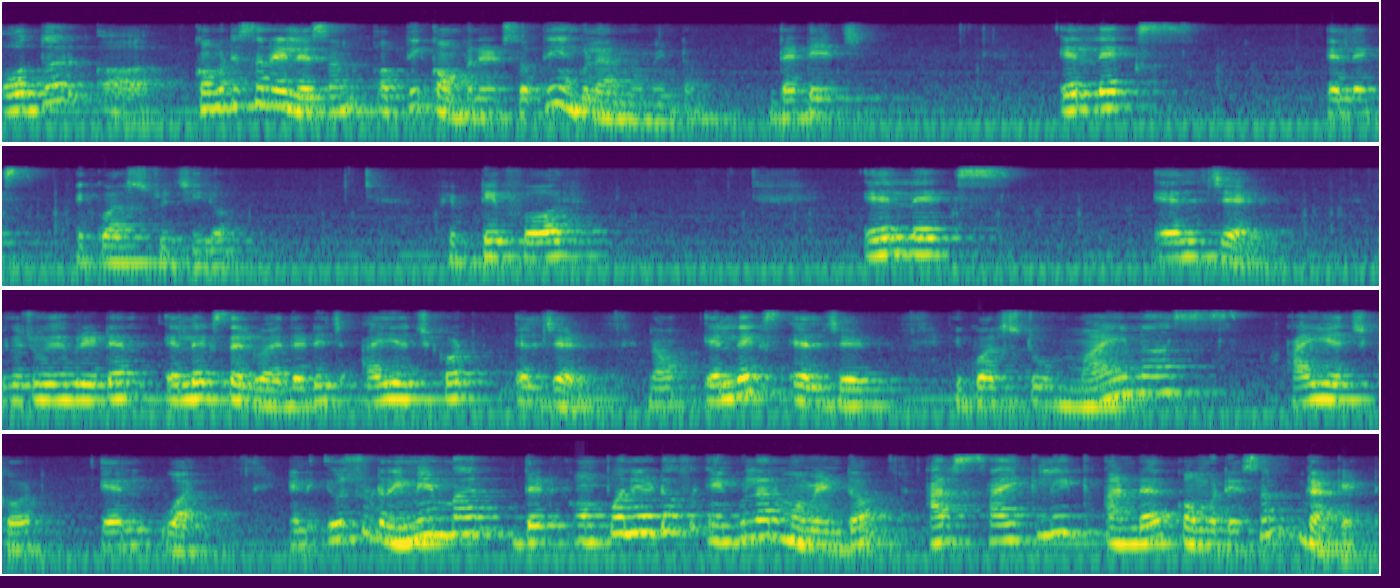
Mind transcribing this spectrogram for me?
other uh, commutation relation of the components of the angular momentum that is Lx Lx equals to 0 54 Lx Lz because we have written Lx Ly that is IH cot Lz now Lx Lz equals to minus IH cot Ly and you should remember that component of angular momentum are cyclic under commutation bracket.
